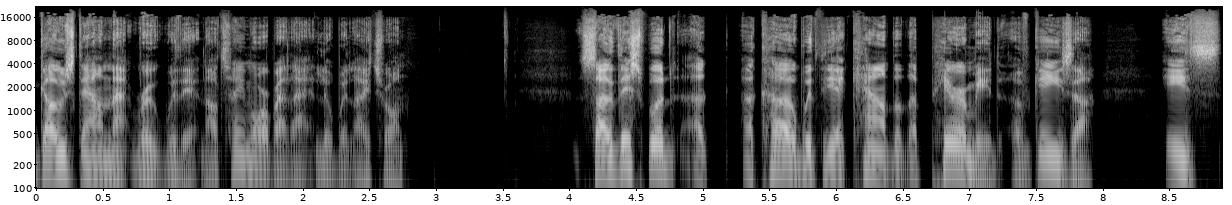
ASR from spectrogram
goes down that route with it. And I'll tell you more about that a little bit later on. So, this would occur with the account that the Pyramid of Giza is,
